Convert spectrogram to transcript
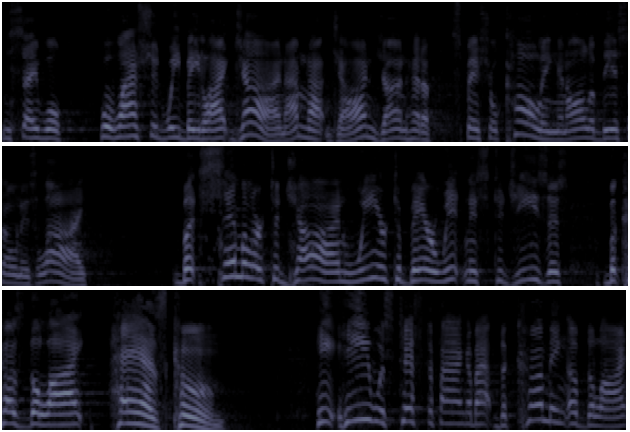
You say, well, well, why should we be like John? I'm not John. John had a special calling and all of this on his life. But similar to John, we are to bear witness to Jesus because the light has come. He, he was testifying about the coming of the light.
